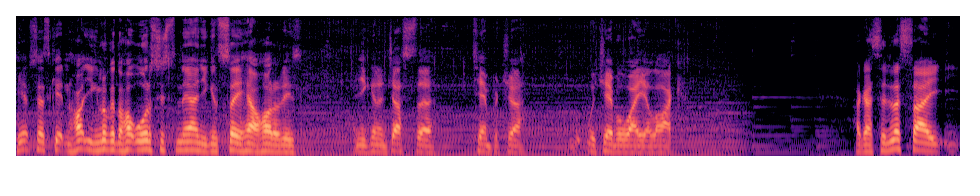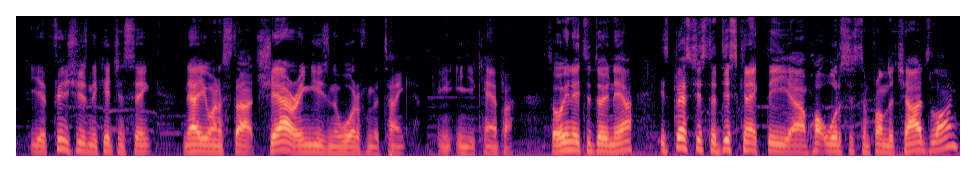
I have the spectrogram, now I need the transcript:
yep, so that's getting hot. You can look at the hot water system now and you can see how hot it is. And you can adjust the temperature whichever way you like. Okay, so let's say you finish using the kitchen sink. Now you want to start showering using the water from the tank in, in your camper. So all you need to do now is best just to disconnect the um, hot water system from the charge line.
